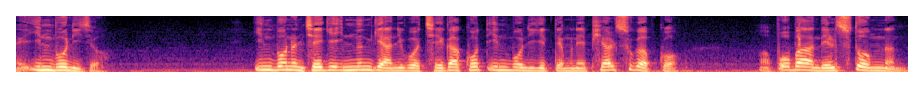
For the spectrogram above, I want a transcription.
인본이죠. 인본은 제게 있는 게 아니고 제가 곧 인본이기 때문에 피할 수가 없고 어, 뽑아낼 수도 없는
